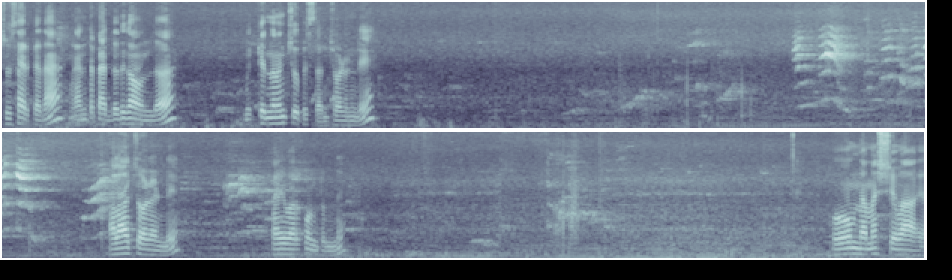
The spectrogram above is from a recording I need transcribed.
చూసారు కదా ఎంత పెద్దదిగా ఉందో? మీ కింద నుంచి చూపిస్తాను చూడండి. అలా చూడండి. పై వరకు ఉంటుంది. ఓం నమ శివాయ.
